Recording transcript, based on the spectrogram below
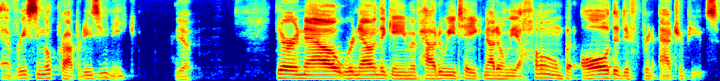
every single property is unique. Yep. There are now we're now in the game of how do we take not only a home but all the different attributes:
